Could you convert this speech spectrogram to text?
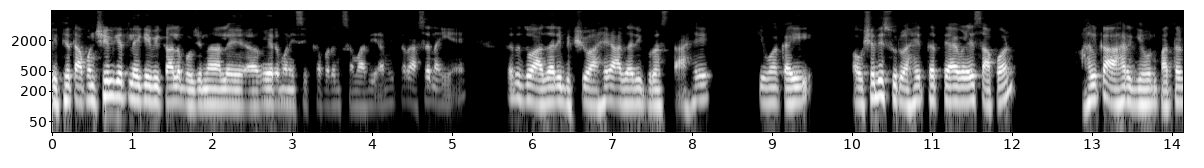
इथे तर आपण शील घेतलंय की विकाल भोजनालय वेरमणी वेरमणी सिक्खापदंग समाधी आम्ही तर असं नाही आहे तर जो आजारी भिक्षू आहे आजारी गृहस्थ आहे किंवा काही औषधी सुरू आहे तर त्यावेळेस आपण हलका आहार घेऊन पातळ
